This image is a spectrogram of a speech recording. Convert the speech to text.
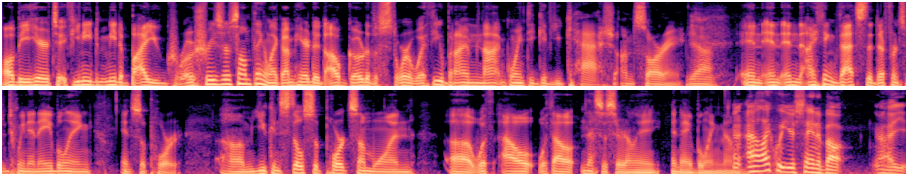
I'll be here to if you need me to buy you groceries or something, like I'm here to I'll go to the store with you, but I'm not going to give you cash. I'm sorry Yeah. and and and I think that's the difference between enabling and support. Um, you can still support someone uh, without without necessarily enabling them. I like what you're saying about uh, you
